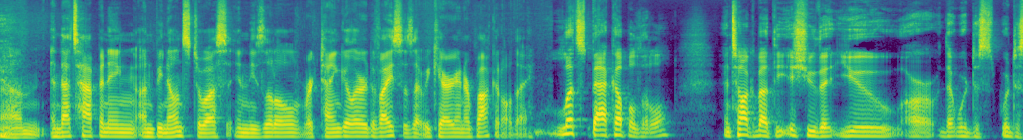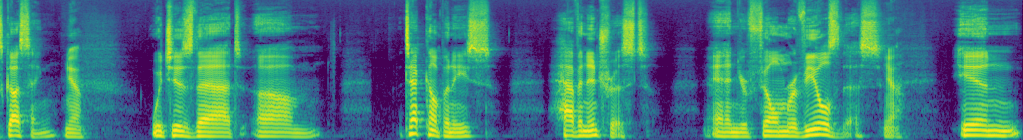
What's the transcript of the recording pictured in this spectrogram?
Um, and that's happening unbeknownst to us in these little rectangular devices that we carry in our pocket all day. Let's back up a little and talk about the issue that you are that we're dis- we're discussing, Yeah. which is that um, tech companies have an interest, and your film reveals this Yeah. in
